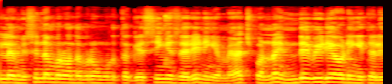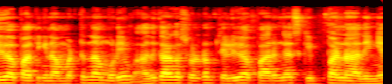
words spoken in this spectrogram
இல்லை மிஷின் நம்பர் வந்தப்புறம் கொடுத்த கெஸ்ஸிங்கும் சரி நீங்கள் மேட்ச் பண்ணால் இந்த வீடியோவை நீங்கள் தெளிவாக பார்த்தீங்கன்னா மட்டும்தான் முடியும். அதுக்காக சொல்கிறோம் தெளிவாக பாருங்கள் ஸ்கிப் பண்ணாதீங்க.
